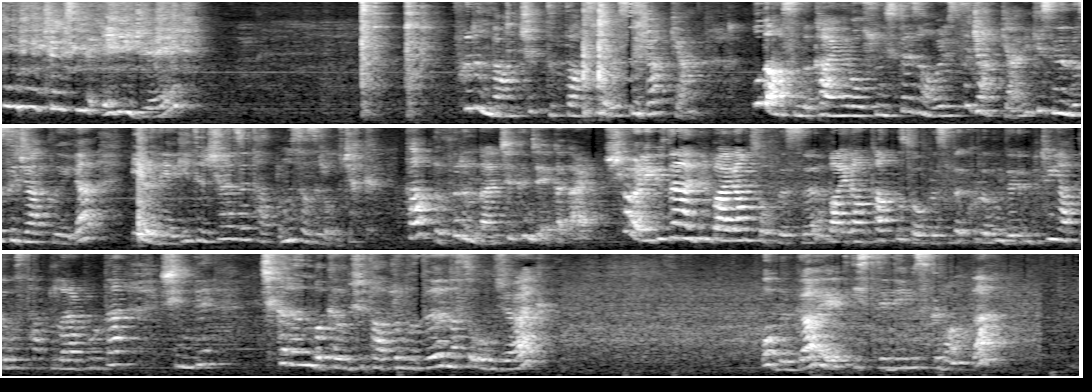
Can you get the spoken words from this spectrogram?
Bu bunun içerisinde eriyecek. Fırından çıktıktan sonra sıcakken, bu da aslında kaynar olsun isteriz ama böyle sıcakken ikisinin de sıcaklığıyla bir araya getireceğiz ve tatlımız hazır olacak. Tatlı fırından çıkıncaya kadar şöyle güzel bir bayram sofrası, bayram tatlı sofrası da kuralım dedim. Bütün yaptığımız tatlılar burada. Şimdi çıkaralım bakalım şu tatlımızı nasıl olacak. O da gayet istediğimiz kıvamda.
